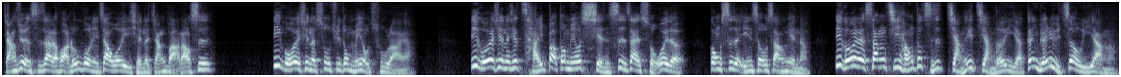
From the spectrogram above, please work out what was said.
讲句很实在的话，如果你照我以前的讲法，老师，低轨卫星的数据都没有出来啊，低轨卫星那些财报都没有显示在所谓的公司的营收上面呢，低轨卫的商机好像都只是讲一讲而已啊，跟元宇宙一样啊。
